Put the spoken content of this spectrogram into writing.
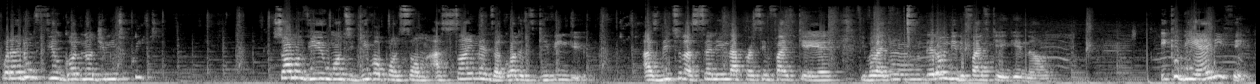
But I don't feel God nudging me to quit. Some of you want to give up on some assignments that God is giving you. As little as sending that person 5k, you'll be like, mm, they don't need the 5k again now. It could be anything.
